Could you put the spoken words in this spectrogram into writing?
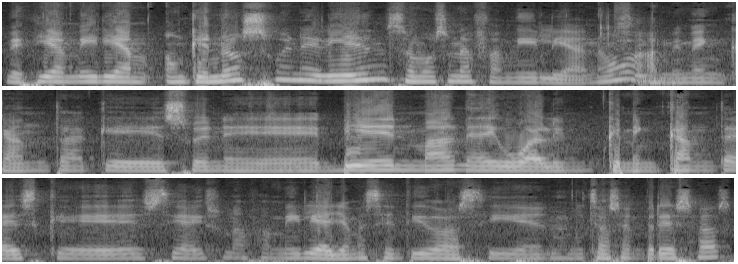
Decía Miriam, aunque no suene bien, somos una familia, ¿no? A mí me encanta que suene bien, mal, me da igual. que me encanta es que seáis una familia. Yo me he sentido así en muchas empresas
